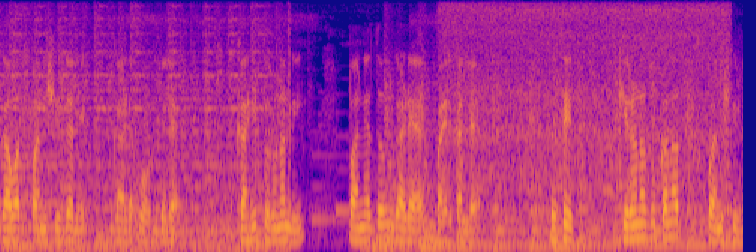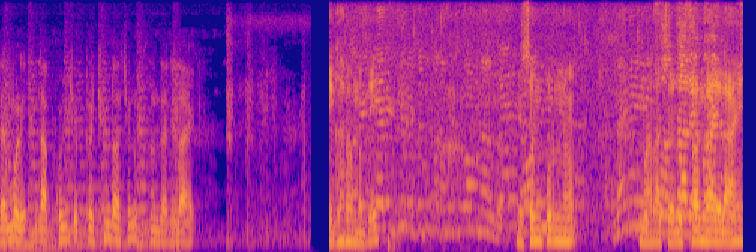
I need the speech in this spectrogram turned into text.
गावात पाणी शिरल्याने गाड्या वाहून गेल्या. काही तरुणांनी पाण्यात जाऊन गाड्या बाहेर काढल्या. तसेच किराणा दुकानात पाणी शिरल्यामुळे लाखोंचे प्रचंड असे नुकसान झालेलं आहे. घरामध्ये हे संपूर्ण मालाचं नुकसान झालेलं आहे.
